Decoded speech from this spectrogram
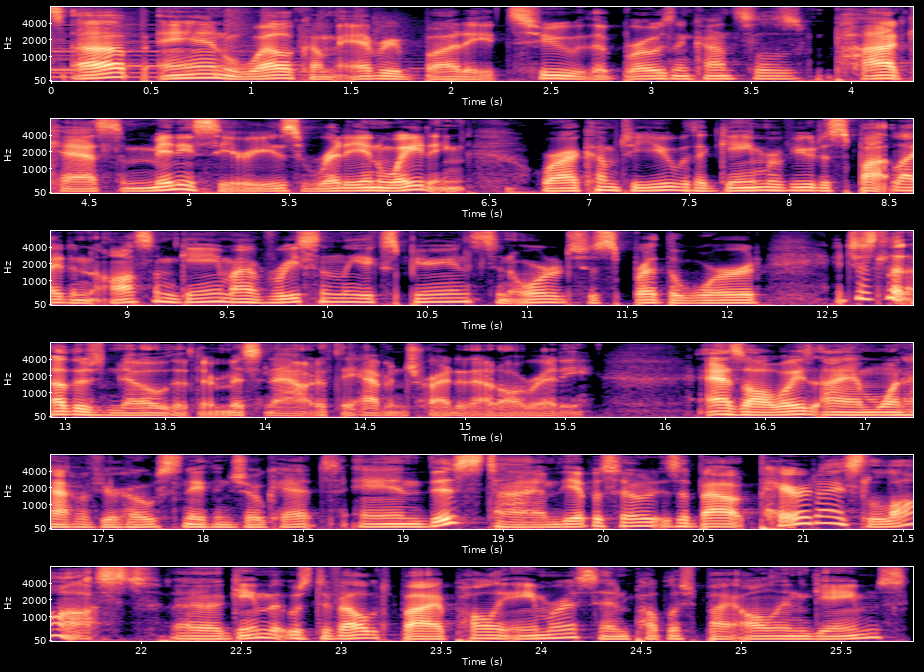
What's up, and welcome everybody to the Bros and Consoles podcast mini series, Ready and Waiting, where I come to you with a game review to spotlight an awesome game I've recently experienced in order to spread the word and just let others know that they're missing out if they haven't tried it out already. As always, I am one half of your host, Nathan Choquette, and this time the episode is about Paradise Lost, a game that was developed by Polyamorous and published by All In Games.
